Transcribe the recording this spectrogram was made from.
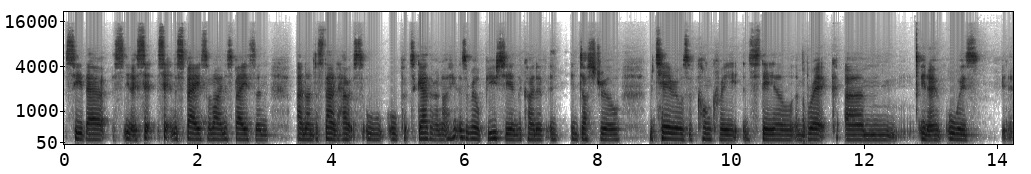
see there, you know, sit sit in a space or lie in a space and and understand how it's all, all put together. And I think there's a real beauty in the kind of in, industrial materials of concrete and steel and brick. Um, you know, always you know,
